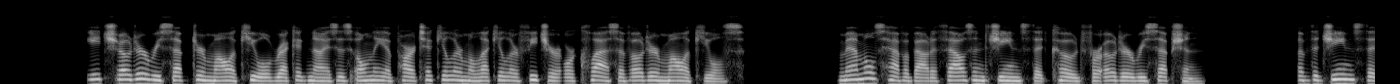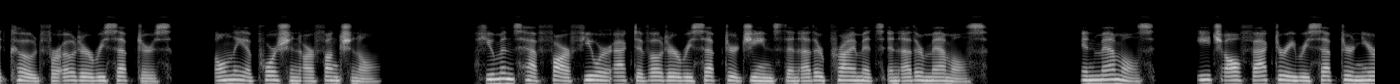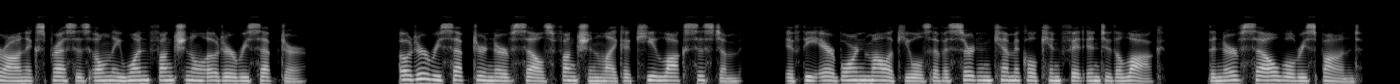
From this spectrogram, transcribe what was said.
Each odor receptor molecule recognizes only a particular molecular feature or class of odor molecules. Mammals have about a thousand genes that code for odor reception. Of the genes that code for odor receptors, only a portion are functional. Humans have far fewer active odor receptor genes than other primates and other mammals. In mammals, each olfactory receptor neuron expresses only one functional odor receptor. Odor receptor nerve cells function like a key lock system, if the airborne molecules of a certain chemical can fit into the lock, the nerve cell will respond.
